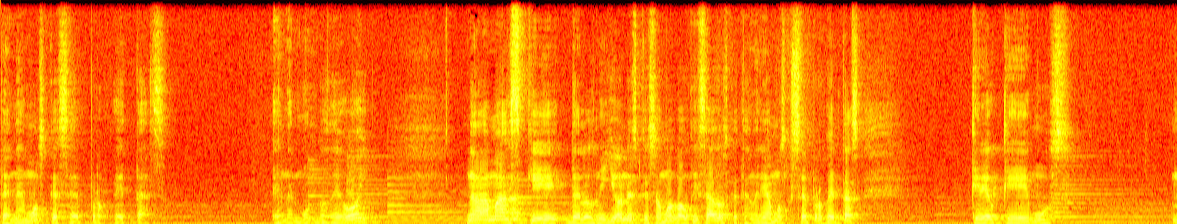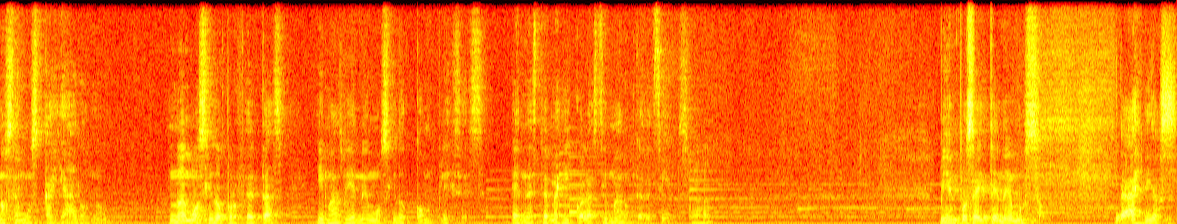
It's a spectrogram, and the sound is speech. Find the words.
tenemos que ser profetas en el mundo de hoy. Nada más que de los millones que somos bautizados, que tendríamos que ser profetas, creo que hemos, nos hemos callado, ¿no? No hemos sido profetas y más bien hemos sido cómplices en este México lastimado que decimos. Bien, pues ahí tenemos. Ay Dios.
